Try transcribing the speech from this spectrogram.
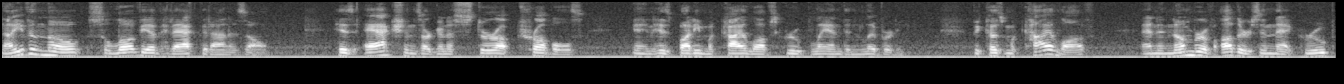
Now, even though Soloviev had acted on his own, his actions are going to stir up troubles in his buddy Mikhailov's group Land and Liberty. Because Mikhailov and a number of others in that group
